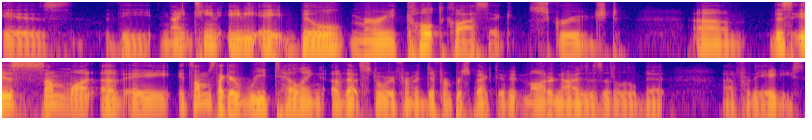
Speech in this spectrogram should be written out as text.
is the 1988 Bill Murray cult classic Scrooged. Um, this is somewhat of a it's almost like a retelling of that story from a different perspective. It modernizes it a little bit uh, for the 80s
